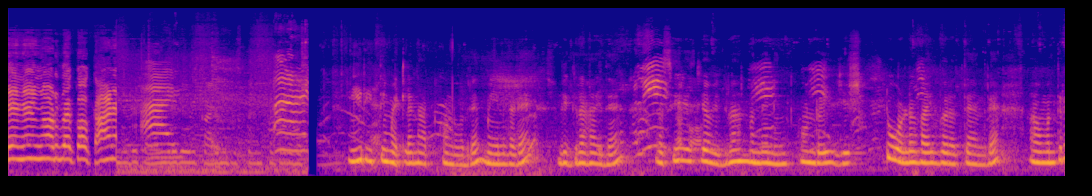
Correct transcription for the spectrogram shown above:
ಏನೇನು ನೋಡಬೇಕೋ ಕಾಣ ಈ ರೀತಿ ಮೆಟ್ಲನ್ನು ಹತ್ಕೊಂಡು ಹೋದ್ರೆ ಮೇಲ್ಗಡೆ ವಿಗ್ರಹ ಇದೆ. ಹಸಿ ರೀತಿಯ ವಿಗ್ರಹದ ಮುಂದೆ ನಿಂತ್ಕೊಂಡ್ರೆ ಎಷ್ಟು ಒಳ್ಳೆ ವೈಬ್ ಬರುತ್ತೆ ಅಂದರೆ ಒಂಥರ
